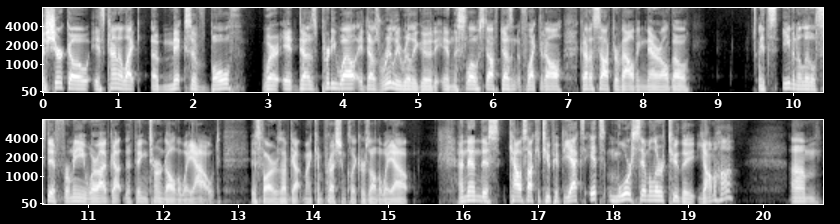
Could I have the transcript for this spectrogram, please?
The Sherco is kind of like a mix of both where it does pretty well. It does really, really good in the slow stuff, doesn't deflect at all. Got a softer valving there, although it's even a little stiff for me where I've got the thing turned all the way out as far as I've got my compression clickers all the way out. And then this Kawasaki 250X, it's more similar to the Yamaha. Um,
